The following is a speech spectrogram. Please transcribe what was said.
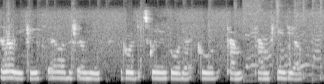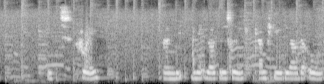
Hello YouTube, today I'll be showing you a good screen recorder called Cam, Cam Studio. It's free and you need to go to this link, camstudio.org.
